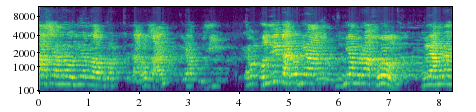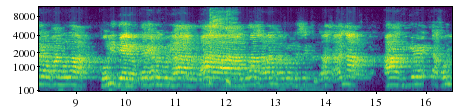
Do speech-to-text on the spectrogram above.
আসে, আমরা ওগুলো দাঁড়ো যাই পুঁজি এখন অলি দাঁড়ো দিয়া যদি আমরা হল বলে আমরা যে ওখান ওলা করি দে এখন বলি আল্লাহ আর ইয়ে একটা হইল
